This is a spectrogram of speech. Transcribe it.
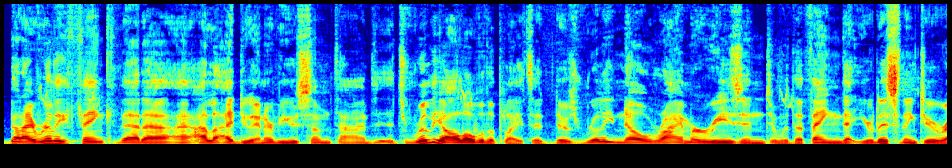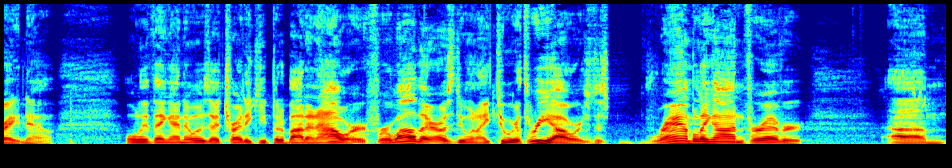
but I really think that uh, I, I, do interviews sometimes. It's really all over the place. There's really no rhyme or reason to the thing that you're listening to right now. Only thing I know is I try to keep it about an hour. For a while there, I was doing like two or three hours, just rambling on forever. Um,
